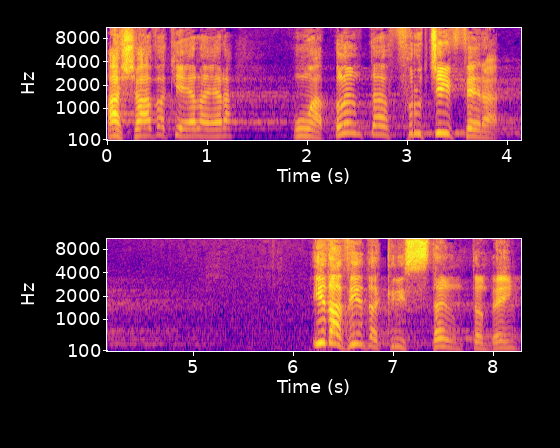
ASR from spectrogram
achava que ela era uma planta frutífera. E na vida cristã também,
